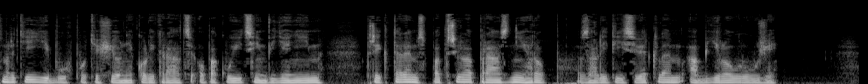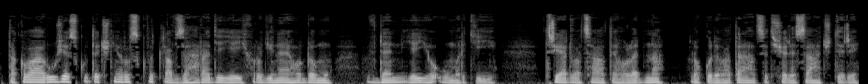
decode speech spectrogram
smrtí ji Bůh potěšil několikrát se opakujícím viděním, při kterém spatřila prázdný hrob, zalitý světlem a bílou růži. Taková růže skutečně rozkvetla v zahradě jejich rodinného domu v den jejího úmrtí, 23. ledna roku 1964,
